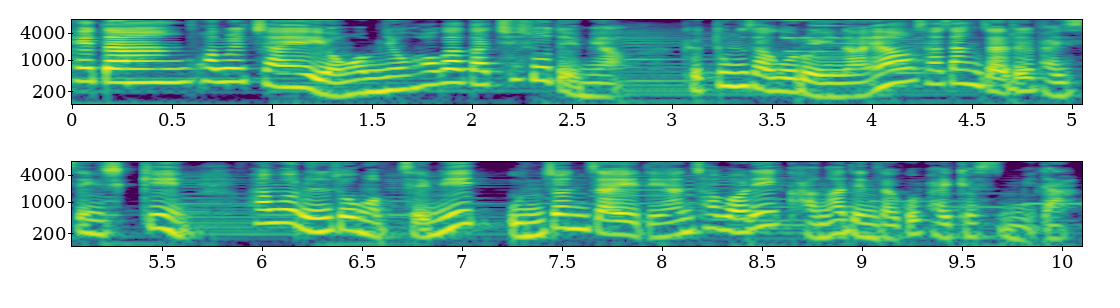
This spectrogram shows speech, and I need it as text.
해당 화물차의 영업용 허가가 취소되며 교통사고로 인하여 사상자를 발생시킨 화물 운송업체 및 운전자에 대한 처벌이 강화된다고 밝혔습니다.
